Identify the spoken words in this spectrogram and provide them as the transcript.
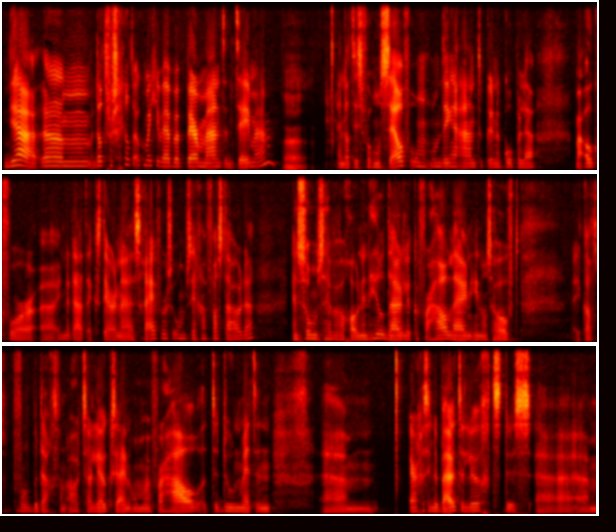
Ja, ehm, dat verschilt ook een beetje. We hebben per maand een thema. Ah, En dat is voor onszelf om, om dingen aan te kunnen koppelen. Maar ook voor eh, inderdaad externe schrijvers om zich aan vast te houden. En soms hebben we gewoon een heel duidelijke verhaallijn in ons hoofd. Ik had bijvoorbeeld bedacht van, oh, het zou leuk zijn om een verhaal te doen met een ehm, ergens in de buitenlucht. Dus eh, ehm,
